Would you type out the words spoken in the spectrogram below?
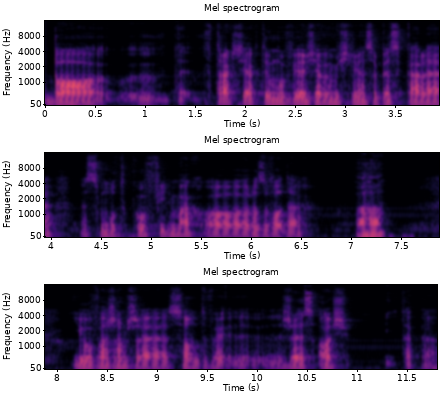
Bo w trakcie, jak ty mówiłeś, ja wymyśliłem sobie skalę smutku w filmach o rozwodach. Aha. I uważam, że są dwie, że jest oś taka.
